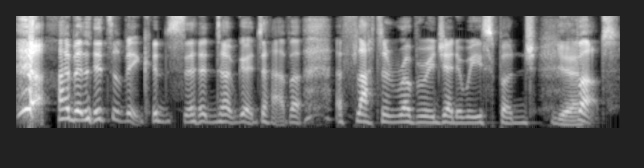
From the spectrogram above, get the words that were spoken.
I'm a little bit concerned I'm going to have a, a flat and rubbery Genoese sponge. Yeah. But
